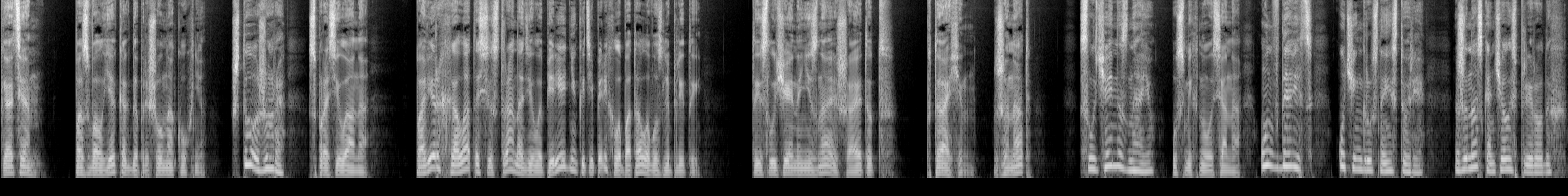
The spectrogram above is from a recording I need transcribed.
«Катя», — позвал я, когда пришел на кухню. «Что, Жора?» — спросила она. Поверх халата сестра надела передник и теперь хлопотала возле плиты. «Ты случайно не знаешь, а этот... Птахин женат?» «Случайно знаю», усмехнулась она. «Он вдовец. Очень грустная история. Жена скончалась при родах.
